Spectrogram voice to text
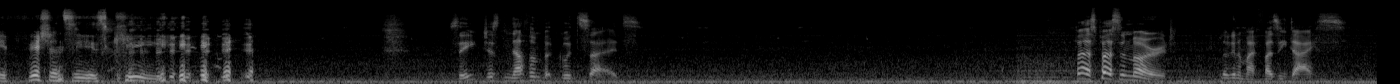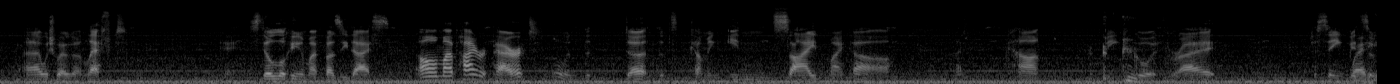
Efficiency is key. See, just nothing but good sides. First person mode. Looking at my fuzzy dice. Uh, which way we're going? Left. Okay, still looking at my fuzzy dice. Oh, my pirate parrot. Oh, and the dirt that's coming inside my car. That can't be good, right? Just seeing bits of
